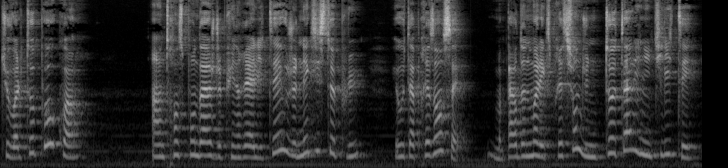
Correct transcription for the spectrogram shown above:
Tu vois le topo, quoi Un transpondage depuis une réalité où je n'existe plus et où ta présence est, bah, pardonne-moi l'expression, d'une totale inutilité.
